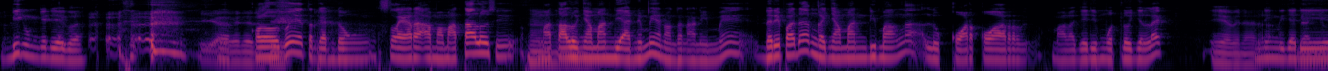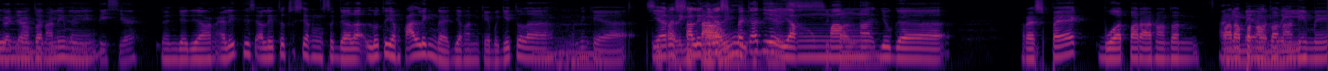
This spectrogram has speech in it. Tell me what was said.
Bingung jadi dia gue. iya benar Kalau gue ya tergantung selera sama mata lu sih. Hmm. Mata lu nyaman di anime ya nonton anime daripada nggak nyaman di manga lu keluar-keluar malah jadi mood lu jelek iya benar mending dijadiin jangan nonton jadi anime elitis ya. dan jadi yang elitis elitis tuh yang segala lu tuh yang paling dah jangan kayak begitulah Hmm. mending kayak Si ya saling tahu. respect aja Yes, yang si manga paling- juga respect buat para nonton para Anime penonton only. anime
